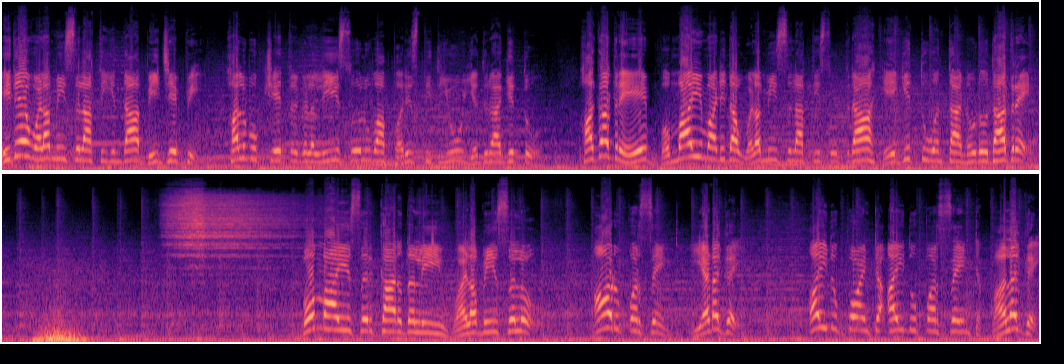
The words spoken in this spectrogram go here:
ಇದೇ ಒಳ ಮೀಸಲಾತಿಯಿಂದ ಬಿಜೆಪಿ ಹಲವು ಕ್ಷೇತ್ರಗಳಲ್ಲಿ ಸೋಲುವ ಪರಿಸ್ಥಿತಿಯೂ ಎದುರಾಗಿತ್ತು. ಹಾಗಾದ್ರೆ ಬೊಮ್ಮಾಯಿ ಮಾಡಿದ ಒಳ ಮೀಸಲಾತಿ ಸೂತ್ರ ಹೇಗಿತ್ತು ಅಂತ ನೋಡೋದಾದ್ರೆ, ಬೊಮ್ಮಾಯಿ ಸರ್ಕಾರದಲ್ಲಿ ಒಳ ಮೀಸಲು ಆರು ಪರ್ಸೆಂಟ್ ಎಡಗೈ, ಐದು ಪಾಯಿಂಟ್ ಐದು ಪರ್ಸೆಂಟ್ ಬಲಗೈ,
